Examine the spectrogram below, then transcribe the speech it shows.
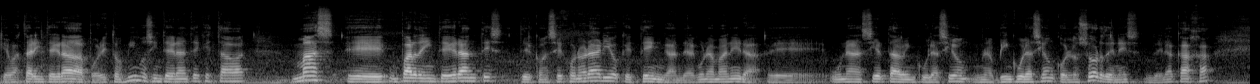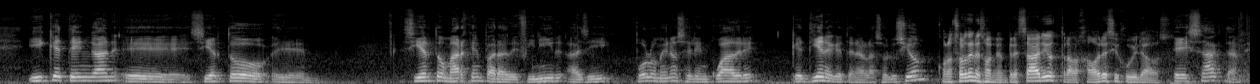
que va a estar integrada por estos mismos integrantes que estaban, más eh, un par de integrantes del Consejo Honorario que tengan de alguna manera eh, una cierta vinculación, una vinculación con los órdenes de la caja y que tengan eh, cierto, eh, cierto margen para definir allí por lo menos el encuadre que tiene que tener la solución. Con los órdenes son empresarios, trabajadores y jubilados. Exactamente.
